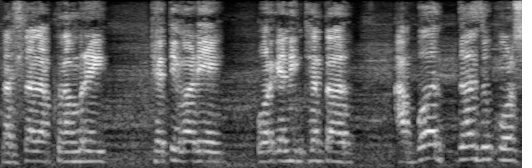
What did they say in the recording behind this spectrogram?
ત્યાંથી પ્લમ્બરિંગ ખેતીવાડી ઓર્ગેનિક ખેતર, આ બધા જ કોર્સ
